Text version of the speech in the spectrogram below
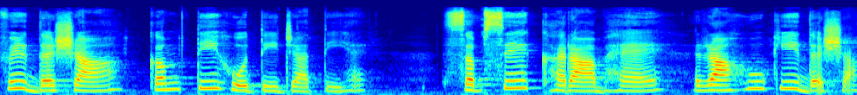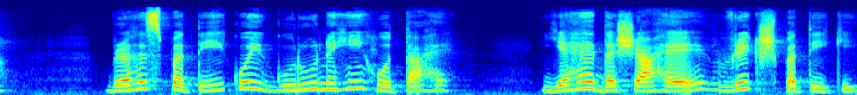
फिर दशा कमती होती जाती है। सबसे खराब है राहु की दशा। बृहस्पति कोई गुरु नहीं होता है। यह दशा है वृक्षपति की।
